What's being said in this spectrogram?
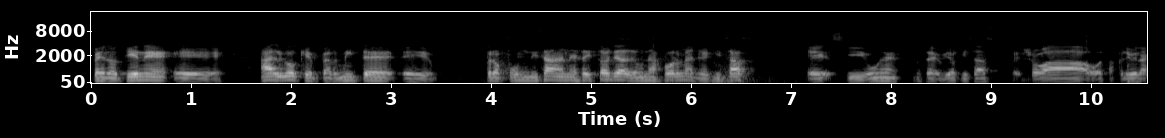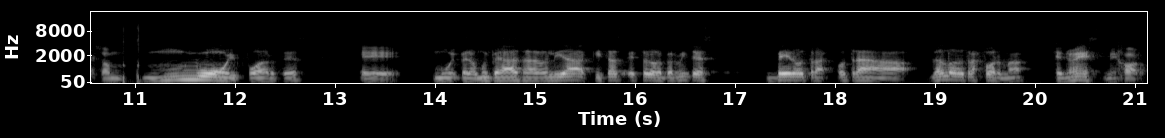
pero tiene algo que permite profundizar en esa historia de una forma que quizás eh, si uno, no sé, vio quizás Joa o esas películas que son muy fuertes, eh, muy, pero muy pegadas a la realidad, quizás esto lo que permite es ver otra, otra, verlo de otra forma, que no es mejor,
